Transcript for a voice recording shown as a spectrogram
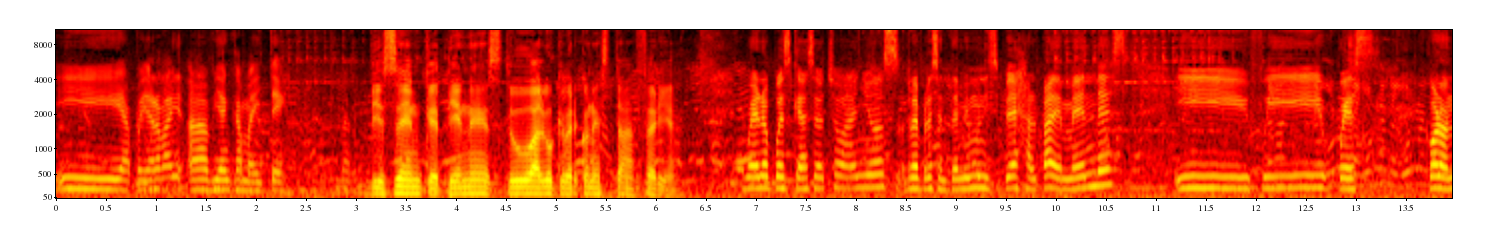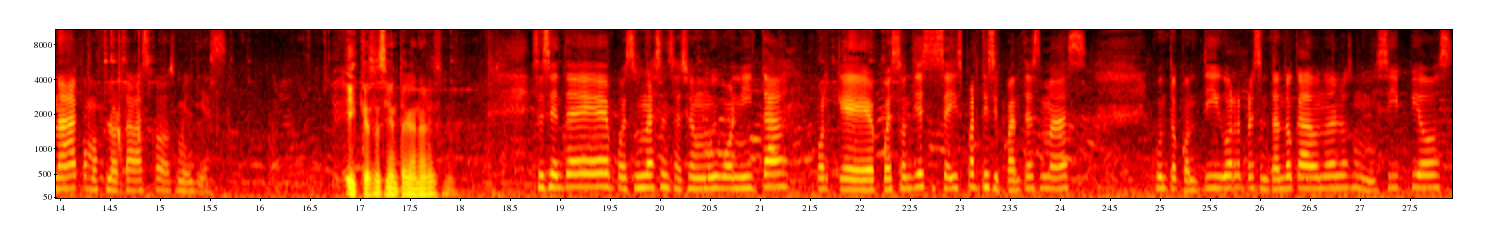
y apoyar a, a Bianca Maite. Dicen que tienes tú algo que ver con esta feria. Bueno, pues que hace ocho años representé mi municipio de Jalpa de Méndez y fui pues coronada como Flor Tabasco 2010. ¿Y qué se siente ganar eso? Se siente pues una sensación muy bonita porque pues son 16 participantes más junto contigo representando cada uno de los municipios.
